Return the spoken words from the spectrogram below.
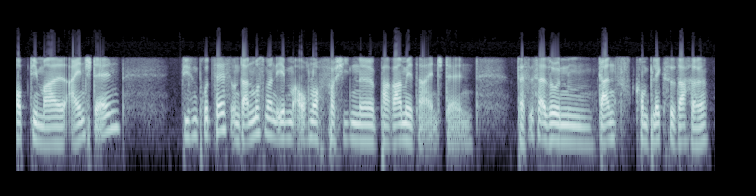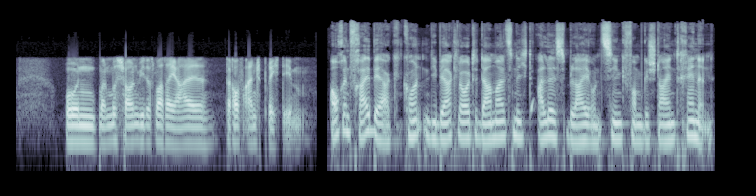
optimal einstellen, diesen Prozess. Und dann muss man eben auch noch verschiedene Parameter einstellen. Das ist also eine ganz komplexe Sache und man muss schauen, wie das Material darauf anspricht eben. Auch in Freiberg konnten die Bergleute damals nicht alles Blei und Zink vom Gestein trennen.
